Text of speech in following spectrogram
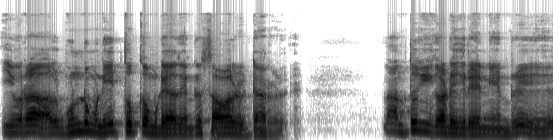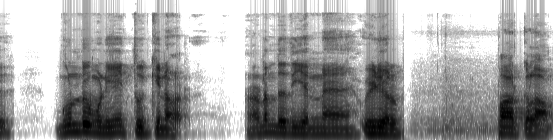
இவரால் குண்டுமணியை தூக்க முடியாது என்று சவால் விட்டார்கள். நான் தூக்கி காட்டுகிறேன் என்று குண்டுமணியை தூக்கினார். நடந்தது என்ன? வீடியோவில் பார்க்கலாம்.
